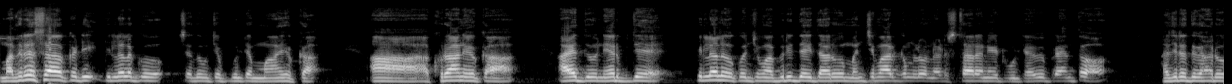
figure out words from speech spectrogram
మద్రసా ఒకటి పిల్లలకు చదువు చెప్పుకుంటే మా యొక్క ఆ ఖురాన్ యొక్క ఆయత్తు నేర్పితే పిల్లలు కొంచెం అభివృద్ధి అవుతారు మంచి మార్గంలో నడుస్తారనేటువంటి అభిప్రాయంతో హజరత్ గారు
